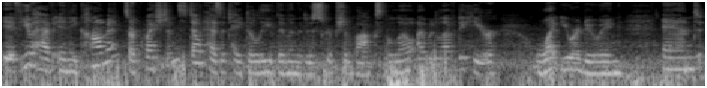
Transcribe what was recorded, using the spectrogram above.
If you have any comments or questions, don't hesitate to leave them in the description box below. I would love to hear what you are doing and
